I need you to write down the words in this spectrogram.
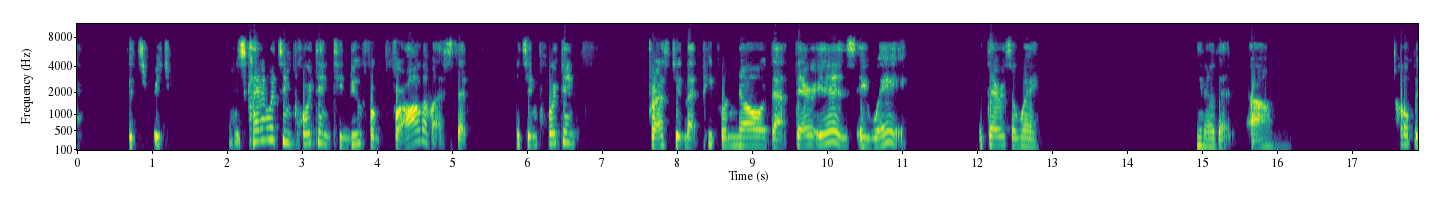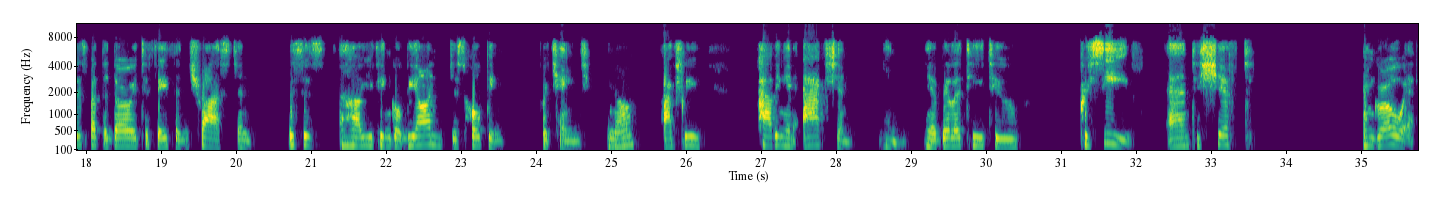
it's, it's, it's kind of what's important to do for, for all of us that it's important for us to let people know that there is a way, that there is a way. You know, that um, hope is but the doorway to faith and trust. And this is how you can go beyond just hoping for change, you know, actually having an action, the ability to perceive and to shift and grow with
